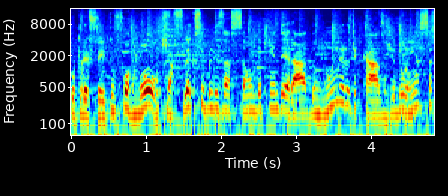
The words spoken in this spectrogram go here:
O prefeito informou que a flexibilização dependerá do número de casos de doença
